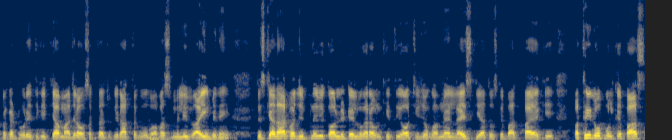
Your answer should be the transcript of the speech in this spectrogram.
प्रकट हो रही थी कि क्या माजरा हो सकता है, चूँकि रात तक वो वापस मिली आई भी नहीं। तो इसके आधार पर जितने भी कॉल डिटेल वगैरह उनकी थी और चीज़ों को हमने एनालाइज किया तो उसके बाद पाया कि पथरी रो पुल के पास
